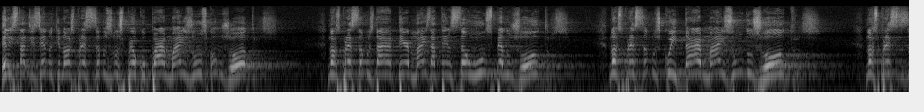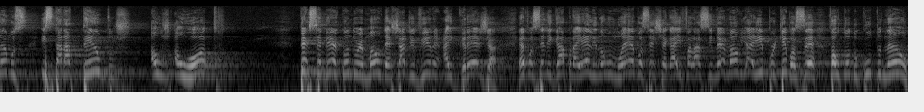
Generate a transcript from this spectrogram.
ele está dizendo que nós precisamos nos preocupar mais uns com os outros. Nós precisamos dar ter mais atenção uns pelos outros. Nós precisamos cuidar mais um dos outros. Nós precisamos estar atentos ao, ao outro. Perceber quando o irmão deixar de vir à igreja, é você ligar para ele, não, não é você chegar e falar assim, meu irmão, e aí, por que você faltou do culto? Não,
